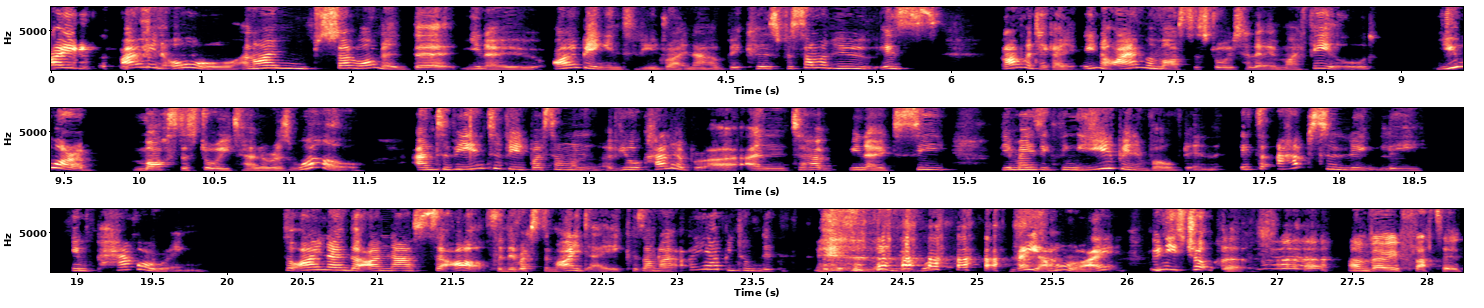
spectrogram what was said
I, I'm in awe, and I'm so honoured that you know I'm being interviewed right now because for someone who is, I'm going to take, a, you know, I am a master storyteller in my field. You are a master storyteller as well and to be interviewed by someone of your caliber and to have you know to see the amazing things you've been involved in it's absolutely empowering so I know that I'm now set up for the rest of my day because I'm like, oh yeah, I've been talking to this amazing Hey, I'm all right. Who needs chocolate? I'm very flattered.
